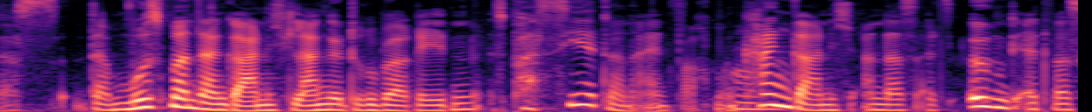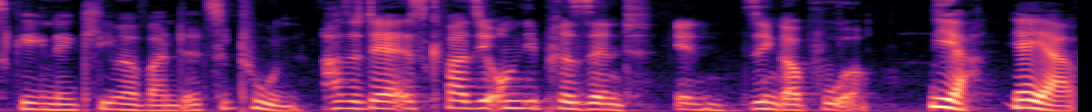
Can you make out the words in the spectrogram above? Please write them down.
das, da muss man dann gar nicht lange drüber reden. Es passiert dann einfach. Man mhm. kann gar nicht anders, als irgendetwas gegen den Klimawandel zu tun. Also der ist quasi omnipräsent in Singapur. Ja, ja, ja.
